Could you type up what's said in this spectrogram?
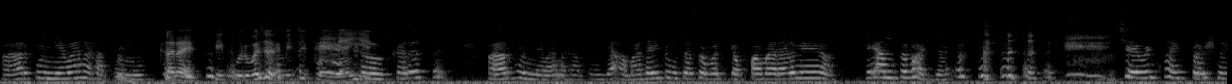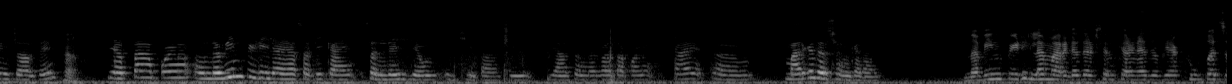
फार पुण्यवान आहात तुम्ही खरंय ही पूर्वजन्मीची पुण्याई आहे हो खरंच फार पुण्यवान आहात. म्हणजे आम्हालाही तुमच्यासोबत गप्पा मारायला मिळणं हे आमचं भाग्य. शेवटचा एक प्रश्न विचारते. हा. की आता आपण नवीन पिढीला यासाठी काय संदेश देऊ इच्छिता? की या संदर्भात आपण काय मार्गदर्शन कराल? नवीन पिढीला मार्गदर्शन करण्याजोग्या खूपच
